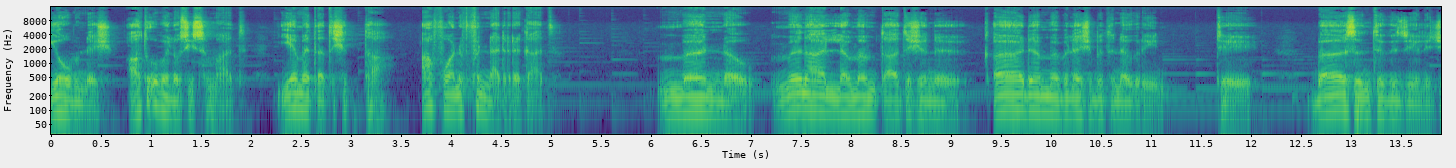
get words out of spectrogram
የውብነሽ አቶ በለው ሲስማት የመጠጥ ሽታ አፏን እፍና አደረጋት። ምን ነው ምን አለ መምጣትሽን ቀደም ብለሽ ብትነግሪን ቴ በስንት ጊዜ ልጄ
